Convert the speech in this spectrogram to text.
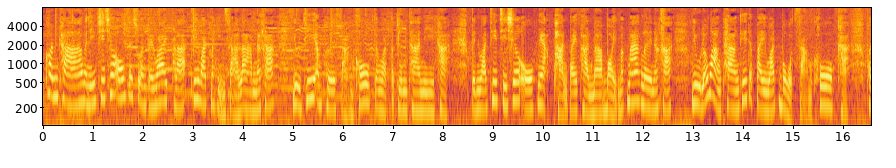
ุกคนคะวันนี้ทีเชอร์โอ๊กจะชวนไปไหว้พระที่วัดมหินสารามนะคะ อยู่ที่อำเภอสามโคกจังหวัดปทุมธานีค่ะ เป็นวัดที่ทีเชอร์โอ๊กเนี่ยผ่านไปผ่านมาบ่อยมากๆเลยนะคะ อยู่ระหว่างทางที่จะไปวัดโบสถ์สามโคกค่ะ พอ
